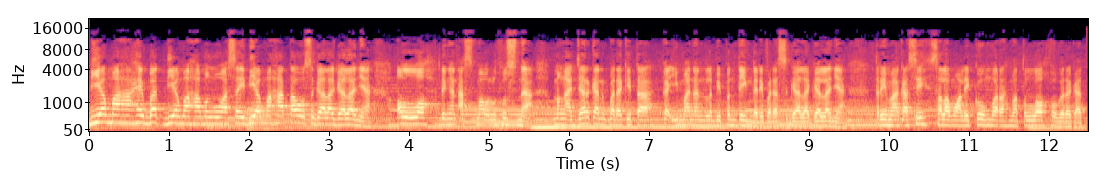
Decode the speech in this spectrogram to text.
Dia maha hebat, dia maha menguasai, dia maha tahu segala-galanya. Allah dengan asmaul husna mengajarkan pada kita keimanan lebih penting daripada segala-galanya. Terima kasih. Assalamualaikum warahmatullahi wabarakatuh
